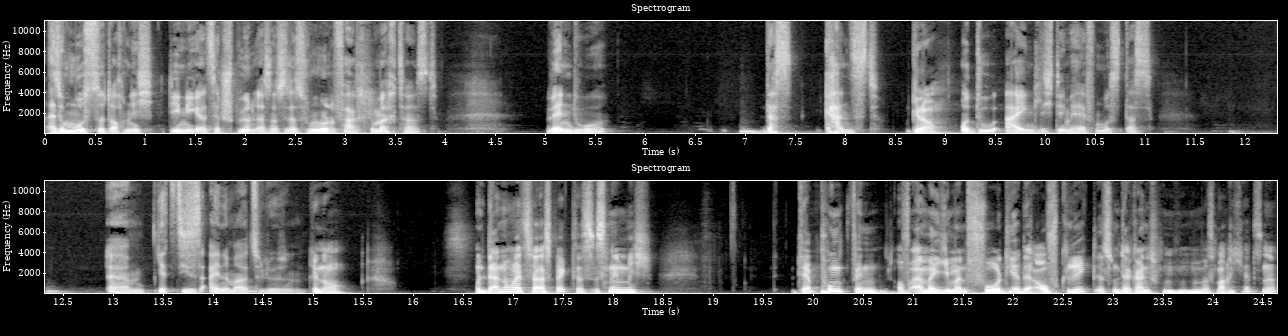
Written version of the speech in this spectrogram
Also musst du doch nicht den die ganze Zeit spüren lassen, dass du das hundertfach gemacht hast, wenn du das kannst Genau. und du eigentlich dem helfen musst, das ähm, jetzt dieses eine Mal zu lösen. Genau. Und dann nochmal zwei Aspekte. Das ist nämlich der Punkt, wenn auf einmal jemand vor dir, der aufgeregt ist und der gar nicht, hm, hm, hm, was mache ich jetzt, ne?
